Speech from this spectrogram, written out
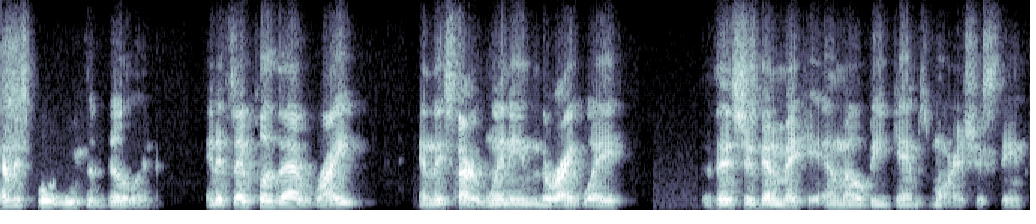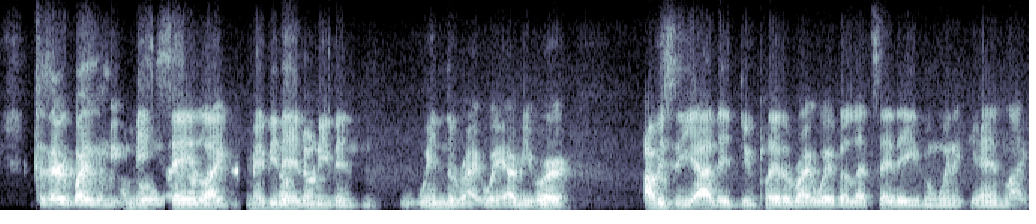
every sport needs a villain, and if they play that right and they start winning the right way, then it's just gonna make it MLB games more interesting because everybody's gonna be. I mean, say like maybe they don't even win the right way. I mean, or obviously, yeah, they do play the right way, but let's say they even win again, like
